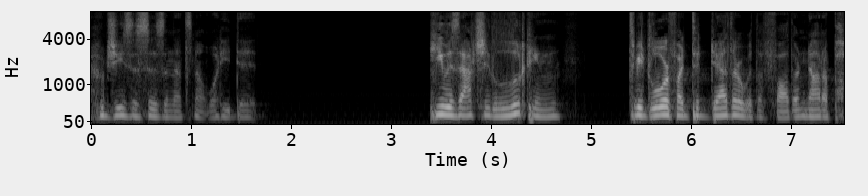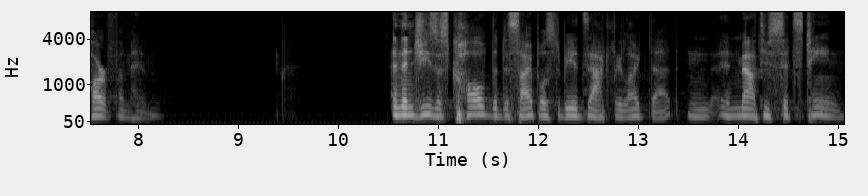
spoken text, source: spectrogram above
who Jesus is, and that's not what He did. He was actually looking to be glorified together with the Father, not apart from him. And then Jesus called the disciples to be exactly like that in, in, Matthew 16.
